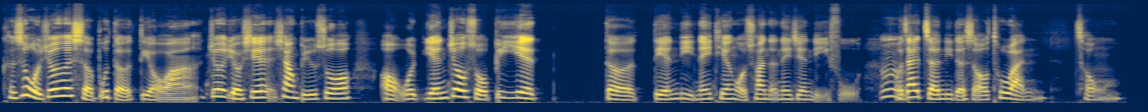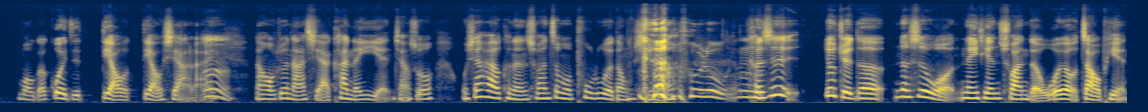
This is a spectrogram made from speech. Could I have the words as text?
可是我就会舍不得丢啊，就有些像比如说，哦，我研究所毕业的典礼那天我穿的那件礼服，嗯我在整理的时候突然从某个柜子掉掉下来，嗯，然后我就拿起来看了一眼，想说我现在还有可能穿这么铺路的东西吗？铺路，嗯可是又觉得那是我那天穿的，我有照片，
